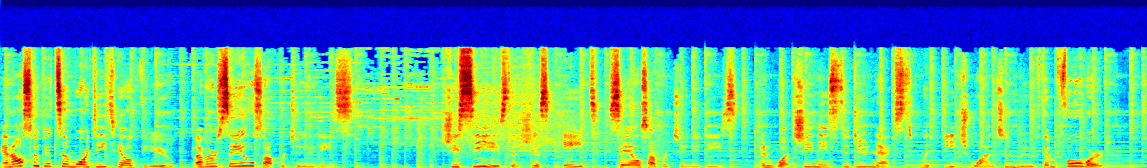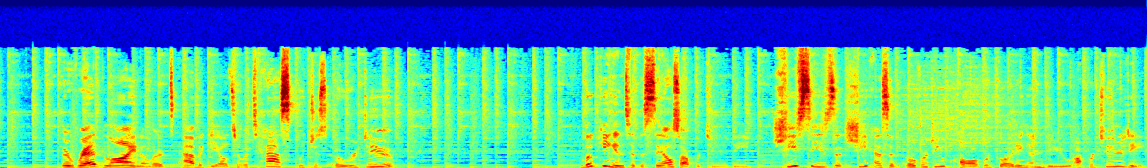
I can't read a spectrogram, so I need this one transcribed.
and also gets a more detailed view of her sales opportunities. She sees that she has eight sales opportunities and what she needs to do next with each one to move them forward. The red line alerts Abigail to a task which is overdue. Looking into the sales opportunity, she sees that she has an overdue call regarding a new opportunity.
